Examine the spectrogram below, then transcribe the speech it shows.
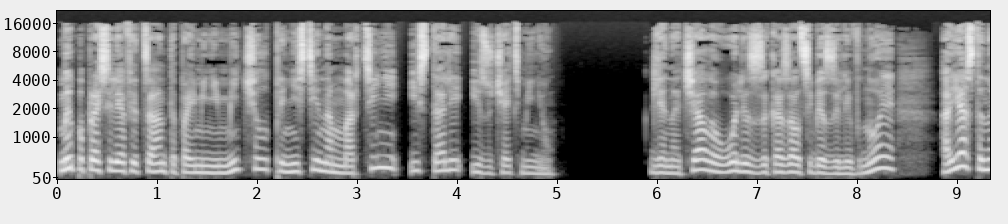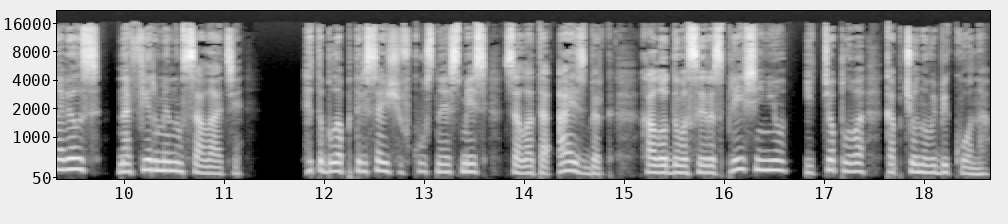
Мы попросили официанта по имени Митчелл принести нам мартини и стали изучать меню. Для начала Уоллес заказал себе заливное, а я остановилась на фирменном салате. Это была потрясающе вкусная смесь салата «Айсберг», холодного сыра с плесенью и теплого копченого бекона.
